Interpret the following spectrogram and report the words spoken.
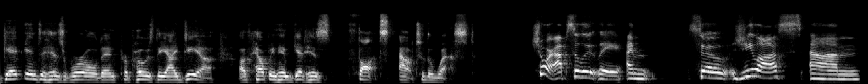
get into his world and propose the idea of helping him get his thoughts out to the West. Sure, absolutely. I'm so Djilas um,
